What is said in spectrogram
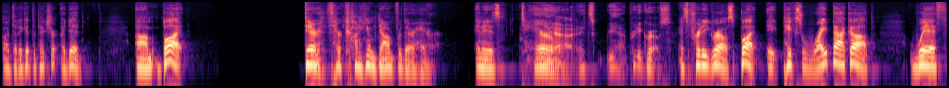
oh, did I get the picture? I did. Um, but they're they're cutting him down for their hair, and it is terrible. Yeah, it's yeah, pretty gross. It's pretty gross, but it picks right back up with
